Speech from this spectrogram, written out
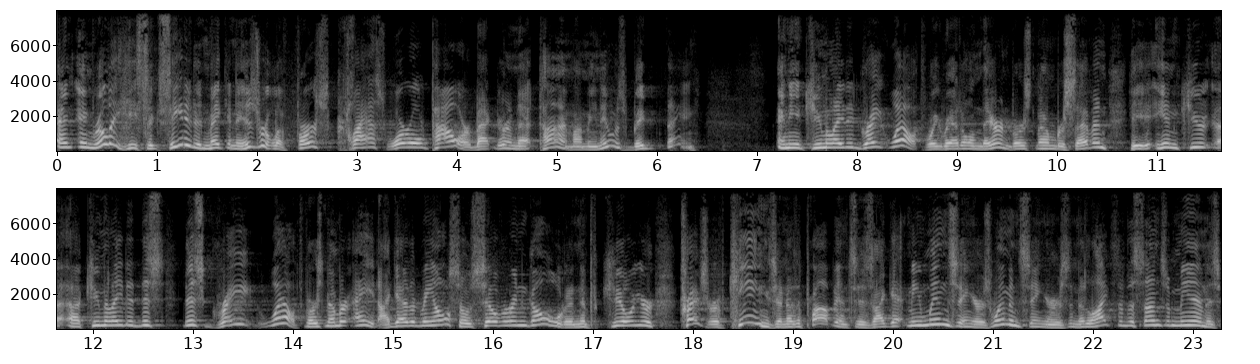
And, and, really, he succeeded in making Israel a first class world power back during that time. I mean, it was a big thing. And he accumulated great wealth. We read on there in verse number seven, he incu- uh, accumulated this, this great wealth. Verse number eight, I gathered me also silver and gold and the peculiar treasure of kings and of the provinces. I get me wind singers, women singers, and the lights of the sons of men as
